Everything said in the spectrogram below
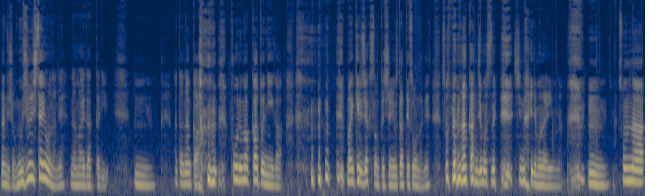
なんでしょう、矛盾したようなね、名前だったり、うん。あとはなんか ポール・マッカートニーが マイケル・ジャクソンと一緒に歌ってそうなね、そんな感じもし,、ないでもないような、うん。そんな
